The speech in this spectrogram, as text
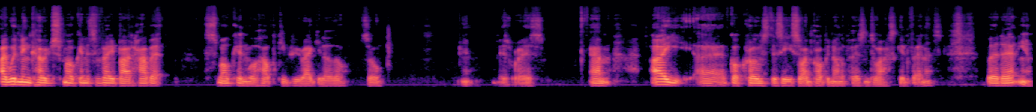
I wouldn't encourage smoking. It's a very bad habit. Smoking will help keep you regular, though. So, yeah, is what it is. Um, I uh, have got Crohn's disease, so I'm probably not the person to ask. In fairness, but uh, you know,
